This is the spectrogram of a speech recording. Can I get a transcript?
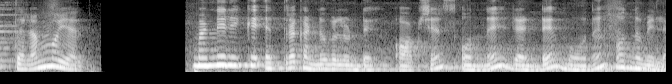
ഉത്തരം മുയൽ. മണ്ണിരയ്ക്ക് എത്ര കണ്ണുകളുണ്ട്? ഓപ്ഷൻസ് ഒന്ന് രണ്ട് മൂന്ന് ഒന്നുമില്ല.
